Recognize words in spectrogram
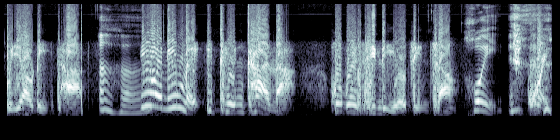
不要理它。嗯哼，因为你每一天看呐。会不会心里有紧张？会会，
